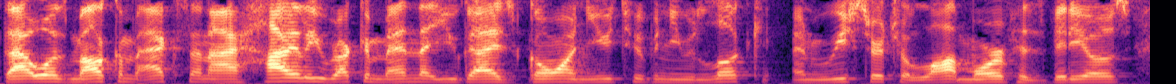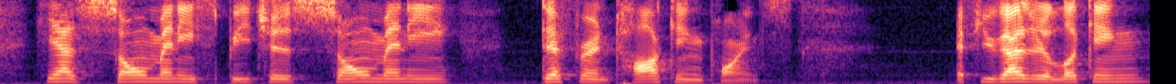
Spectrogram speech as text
That was Malcolm X, and I highly recommend that you guys go on YouTube and you look and research a lot more of his videos. He has so many speeches, so many different talking points. If you guys are looking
